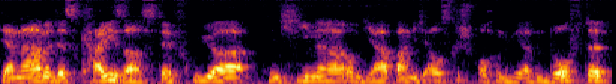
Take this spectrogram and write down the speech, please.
der Name des Kaisers, der früher in China und Japan nicht ausgesprochen werden durfte.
